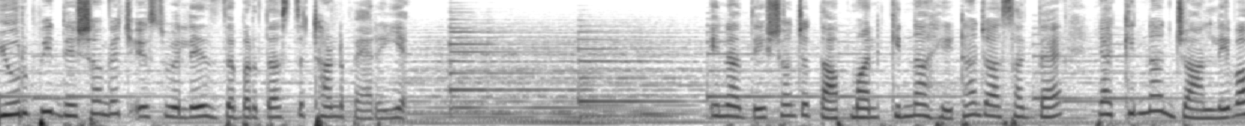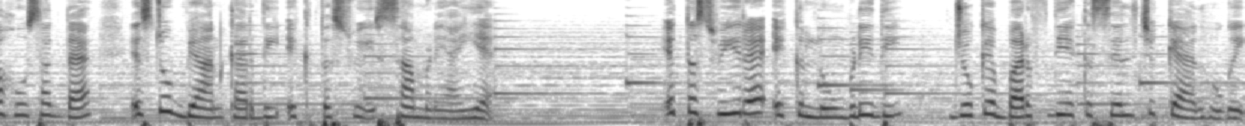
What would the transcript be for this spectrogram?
ਯੂਰਪੀ ਦੇਸ਼ਾਂ ਵਿੱਚ ਇਸ ਵੇਲੇ ਜ਼ਬਰਦਸਤ ਠੰਡ ਪੈ ਰਹੀ ਹੈ। ਇਨ੍ਹਾਂ ਦੇਸ਼ਾਂ 'ਚ ਤਾਪਮਾਨ ਕਿੰਨਾ ਹੇਠਾਂ ਜਾ ਸਕਦਾ ਹੈ ਜਾਂ ਕਿੰਨਾ ਜਾਨਲੇਵਾ ਹੋ ਸਕਦਾ ਹੈ, ਇਸ ਨੂੰ ਬਿਆਨ ਕਰਦੀ ਇੱਕ ਤਸਵੀਰ ਸਾਹਮਣੇ ਆਈ ਹੈ। ਇਹ ਤਸਵੀਰ ਹੈ ਇੱਕ ਲੂੰਬੜੀ ਦੀ, ਜੋ ਕਿ ਬਰਫ਼ ਦੀ ਇੱਕ ਸਿਲ 'ਚ ਕੈਦ ਹੋ ਗਈ।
